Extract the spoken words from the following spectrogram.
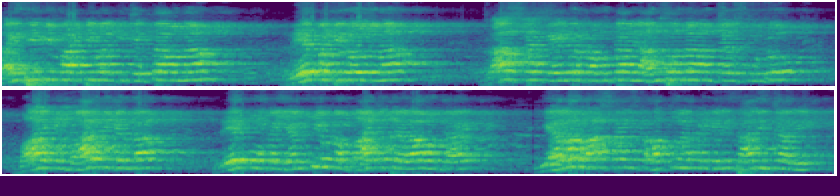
వైసీపీ పార్టీ వాళ్ళకి చెప్తా ఉన్నాం. రేపటి రోజున రాష్ట్ర కేంద్ర ప్రభుత్వాన్ని అనుసంధానం చేసుకుంటూ వారికి వారధి కింద రేపు ఒక ఎంపీ యొక్క బాధ్యతలు ఎలా ఉంటాయి? ఎలా రాష్ట్రానికి హక్కులు అక్కడికి వెళ్ళి సాధించాలి?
